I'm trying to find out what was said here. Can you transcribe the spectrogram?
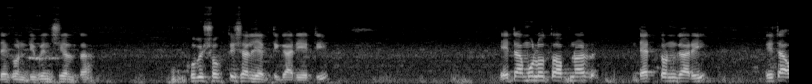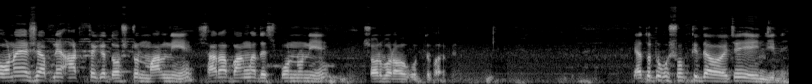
দেখুন ডিফেন্সিয়ালটা খুবই শক্তিশালী একটি গাড়ি এটি। এটা মূলত আপনার দেড় টন গাড়ি। এটা অনায়াসে আপনি আট থেকে দশ টন মাল নিয়ে সারা বাংলাদেশ পণ্য নিয়ে সরবরাহ করতে পারবেন। এতটুকু শক্তি দেওয়া হয়েছে এই ইঞ্জিনে।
